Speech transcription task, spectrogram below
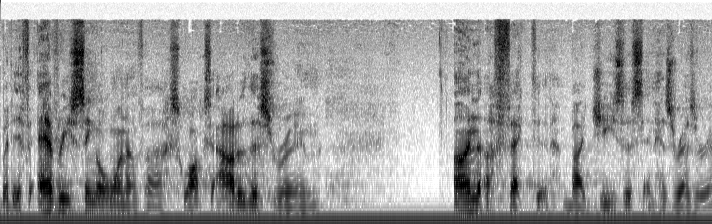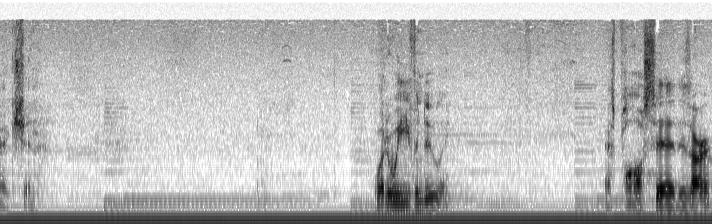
But if every single one of us walks out of this room unaffected by Jesus and his resurrection, what are we even doing? As Paul said, is our,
